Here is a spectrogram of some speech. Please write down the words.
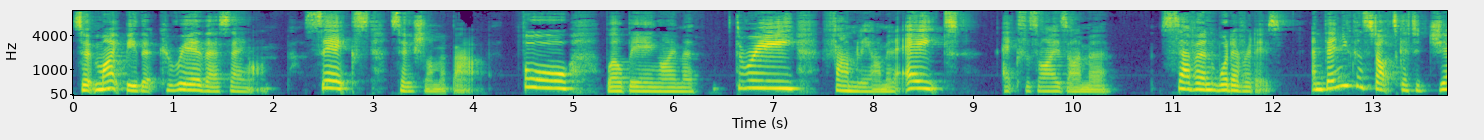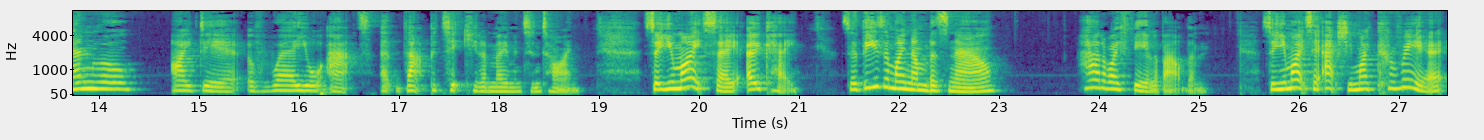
So it might be that career, they're saying, oh, I'm about six, social, I'm about four, well-being, I'm a three, family, I'm an eight, exercise, I'm a seven, whatever it is. And then you can start to get a general idea of where you're at at that particular moment in time. So you might say, okay, so these are my numbers now. How do I feel about them? So you might say, actually, my career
